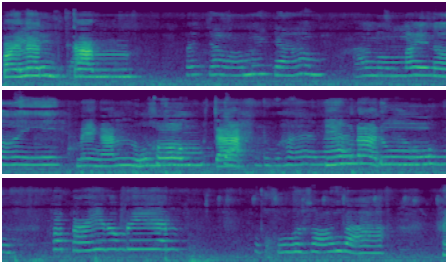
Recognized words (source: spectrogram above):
ไปเล่นกัน ไม่จำไม่จำเอานมไม่หน่อย ไม่งั้นหนูคงจะดูหาหิวหน้าดูพอไปโรงเรียน ครูสอนว่าให้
